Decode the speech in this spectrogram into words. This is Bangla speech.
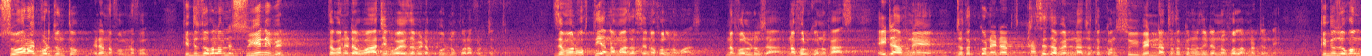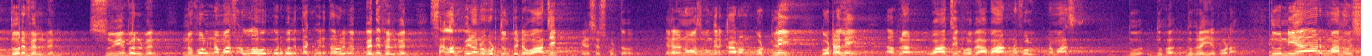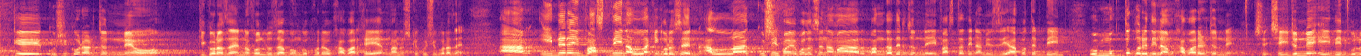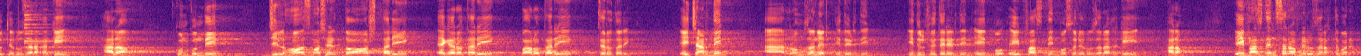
শোয়ার আগ পর্যন্ত এটা নফল নফল। কিন্তু যখন আপনি শুয়ে নেবেন, তখন এটা ওয়াজিব হয়ে যাবে এটা পূর্ণ করা পর্যন্ত। যেমন অক্তিয়া নামাজ আছে, নফল নামাজ, নফল রোজা, নফল কোনো কাজ। এইটা আপনি যতক্ষণ এটার কাছে যাবেন না, যতক্ষণ শুইবেন না, ততক্ষণ এটা নফল আপনার জন্য। কিন্তু যখন ধরে ফেলবেন, শুয়ে ফেলবেন, নফল নামাজ আল্লাহ আকবর বলে তাকবির তাহরিমে বেঁধে ফেলবেন, সালাম পেরানো পর্যন্ত এটা ওয়াজিব, এটা শেষ করতে হবে। এখানে নামাজ ভঙ্গের কারণ ঘটলেই, ঘটালেই আপনার ওয়াজিব হবে আবার নফল নামাজ দুহরাইয়ে পড়া। দুনিয়ার মানুষকে খুশি করার জন্যেও কি করা যায়? নফল রোজা বঙ্গ করেও খাবার খেয়ে মানুষকে খুশি করা যায়। আর ঈদের এই পাঁচ দিন আল্লাহ কি করেছেন? আল্লাহ খুশি হয়ে বলেছেন, আমার বান্দাদের জন্য এই পাঁচটা দিন আমি জিয়াফতের দিন উন্মুক্ত করে দিলাম খাবারের জন্যে। সেই জন্যে এই দিনগুলোতে রোজা রাখা কি? হারাম। কোন কোন দিন? জিলহজ মাসের দশ তারিখ, এগারো তারিখ বারো তারিখ, তেরো তারিখ। এই চার দিন আর রমজানের ঈদের দিন ঈদ উল ফিতরের দিন। এই এই পাঁচ দিন বছরে রোজা রাখা কি? হারাম। এই পাঁচ দিন স্যার আপনি রোজা রাখতে পারেন।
